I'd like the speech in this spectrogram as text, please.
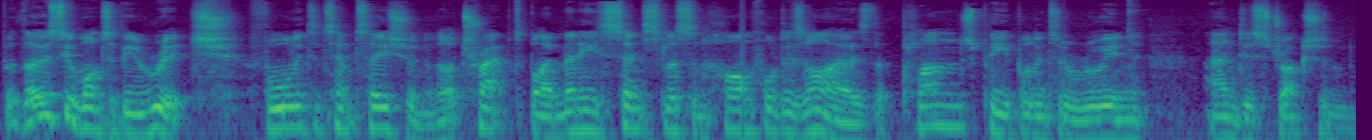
But those who want to be rich fall into temptation and are trapped by many senseless and harmful desires that plunge people into ruin and destruction.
